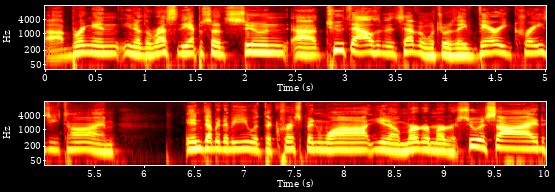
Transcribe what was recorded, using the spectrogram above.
uh, bring in you know the rest of the episodes soon. Uh, 2007, which was a very crazy time in WWE with the Chris Benoit, you know, murder, murder, suicide.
